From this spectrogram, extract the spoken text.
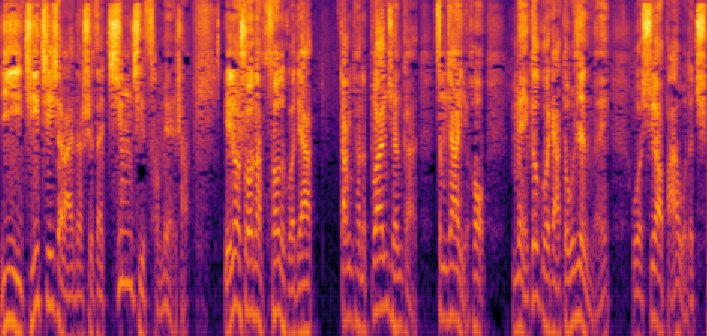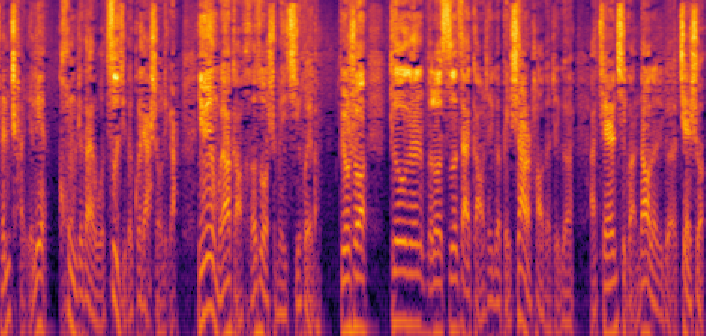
以及接下来呢是在经济层面上，也就是说呢，所有的国家当它的不安全感增加以后，每个国家都认为我需要把我的全产业链控制在我自己的国家手里边，因为我要搞合作是没机会了。比如说，德国跟俄罗斯在搞这个北溪二号的这个啊天然气管道的这个建设，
